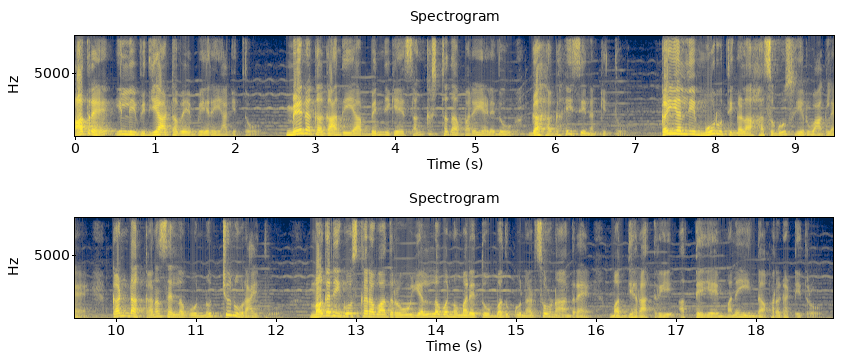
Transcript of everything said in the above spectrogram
ಆದರೆ ಇಲ್ಲಿ ವಿಧಿಯಾಟವೇ ಬೇರೆಯಾಗಿತ್ತು. ಮೇನಕ ಗಾಂಧಿಯ ಬೆನ್ನಿಗೆ ಸಂಕಷ್ಟದ ಬರೆ ಎಳೆದು ಗಹಗಹಿಸಿ ನಕ್ಕಿತ್ತು. ಕೈಯಲ್ಲಿ ಮೂರು ತಿಂಗಳ ಹಸುಗೂಸು ಇರುವಾಗಲೇ ಕಂಡ ಕನಸೆಲ್ಲವೂ ನುಚ್ಚು ನೂರಾಯಿತು. ಮಗನಿಗೋಸ್ಕರವಾದರೂ ಎಲ್ಲವನ್ನು ಮರೆತು ಬದುಕು ನಡೆಸೋಣ ಅಂದ್ರೆ ಮಧ್ಯರಾತ್ರಿ ಅತ್ತೆಯೇ ಮನೆಯಿಂದ ಹೊರಗಟ್ಟಿದ್ರು.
